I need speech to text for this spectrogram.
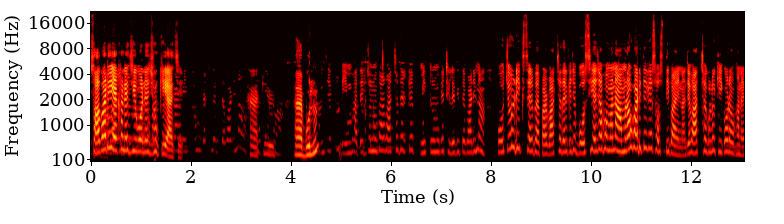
সবারই এখানে জীবনে ঝুঁকি আছে। হ্যাঁ কি হ্যাঁ বলুন। বলছি একটু ডিম ভাতের জন্য তো আর বাচ্চাদেরকে মৃত্যুর মুখে ঠেলে দিতে পারি না প্রচুর রিক্সের ব্যাপার। বাচ্চাদেরকে যে বসিয়ে যাব মানে আমরাও বাড়ি থেকে স্বস্তি পাই না যে বাচ্চাগুলো কি করে ওখানে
